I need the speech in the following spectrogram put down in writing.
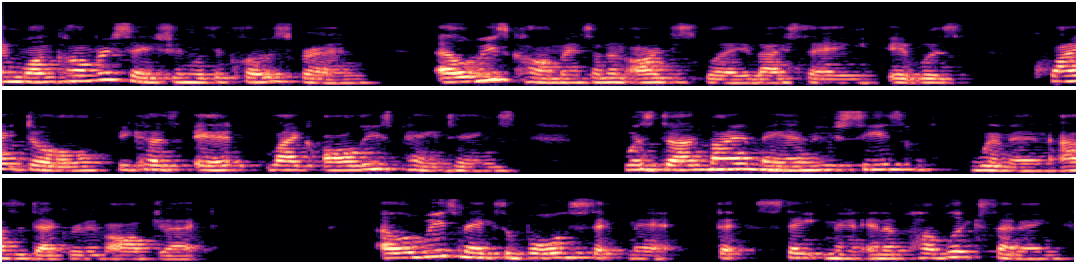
In one conversation with a close friend, Eloise comments on an art display by saying it was quite dull because it, like all these paintings, was done by a man who sees women as a decorative object. Eloise makes a bold statement, statement in a public setting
